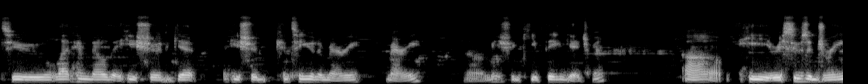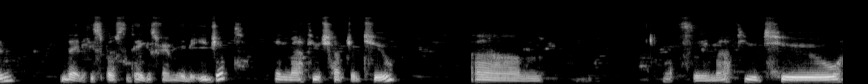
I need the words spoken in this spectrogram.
to let him know that he should get he should continue to marry Mary. Um, he should keep the engagement. Uh, he receives a dream that he's supposed to take his family to Egypt in Matthew chapter 2. Um, let's see, Matthew 2,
